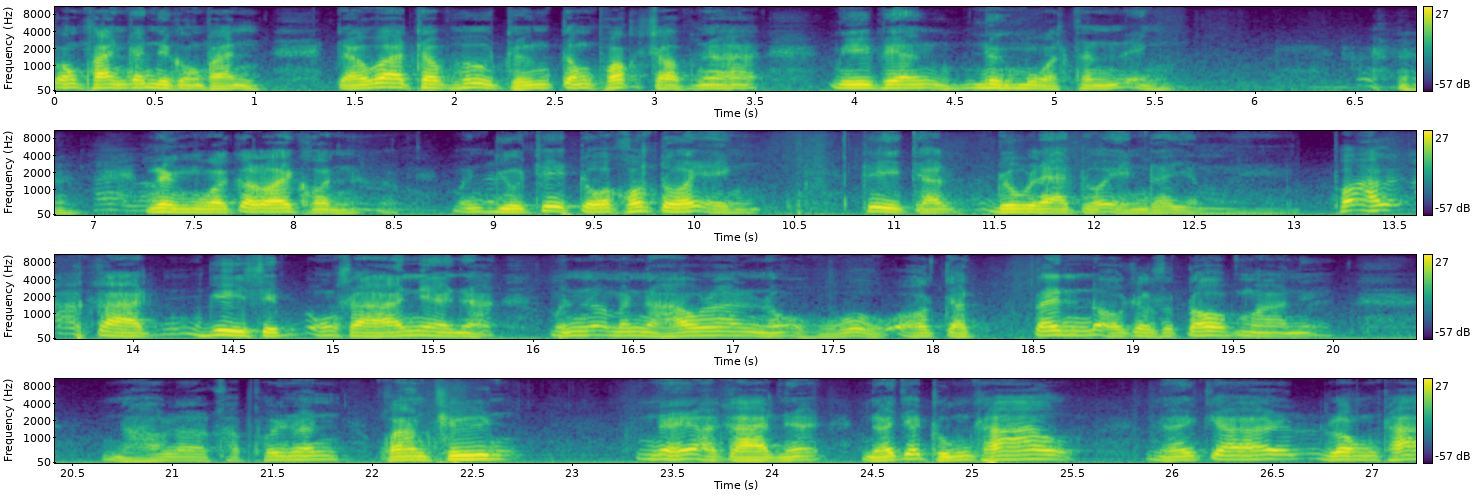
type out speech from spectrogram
กองพันกันหนึ่งกองพันแต่ว่าถ้าพูดถึงตรงพอกช็อปนะฮะมีเพียงหนึ่งหมวดเท่านั้นเองหนึ่งหมวดก็ร้อยคน มันอยู่ที่ตัวของตัวเอง ที่จะดูแลตัวเองได้อย่างไร เพราะอาอากาศ 20 องศาเนี่ยนะมันมันหนาวแล้วโอ้โหออกจากเต้นออกจากสต๊บมาเนี่ยหนาวแล้วครับ เพราะฉะนั้นความชื้นในอากาศเนี่ยไหนจะถุงเท้า ไหนจะรองเท้า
